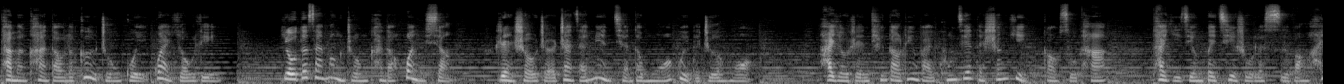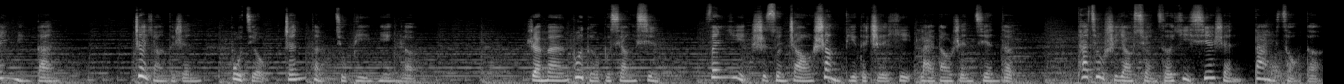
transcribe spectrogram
他们看到了各种鬼怪幽灵，有的在梦中看到幻象，忍受着站在面前的魔鬼的折磨。还有人听到另外空间的声音，告诉他，他已经被记入了死亡黑名单。这样的人不久真的就毙命了。人们不得不相信，瘟疫是遵照上帝的旨意来到人间的，他就是要选择一些人带走的。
